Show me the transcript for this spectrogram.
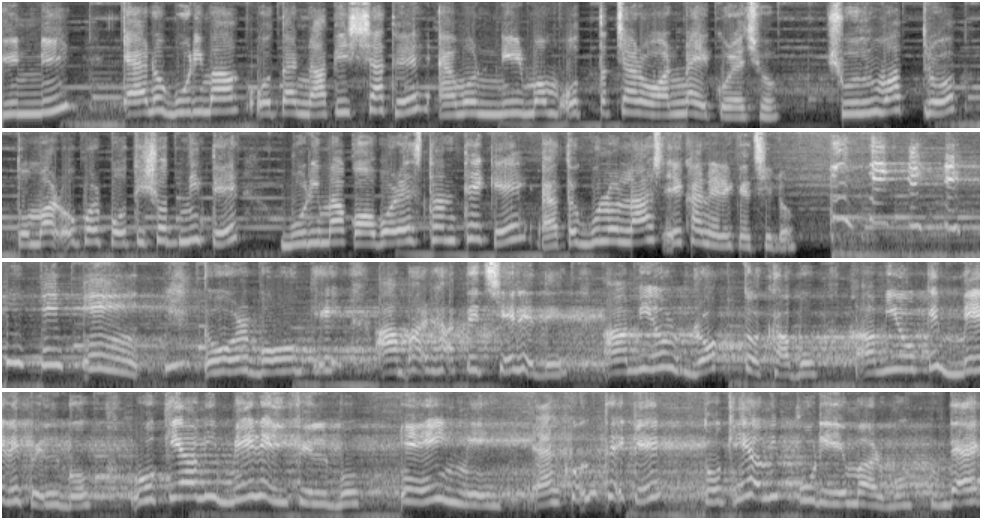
গিন্নি, কেন বুড়িমা ও তার নাতির সাথে এমন নির্মম অত্যাচার ও অন্যায় করেছ? শুধুমাত্র তোমার ওপর প্রতিশোধ নিতে বুড়িমা কবরস্থান থেকে এতগুলো লাশ এখানে রেখেছিল। তোর বউকে আমার হাতে ছেড়ে দে। আমি ওর রক্ত খাব, আমি ওকে মেরে ফেলব, ওকে আমি মেরেই ফেলব। এই নে এখন থেকে তোকে আমি পুড়িয়ে মারবো। দেখ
